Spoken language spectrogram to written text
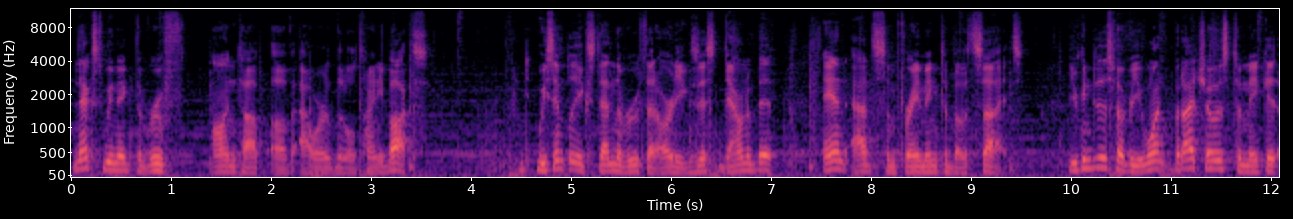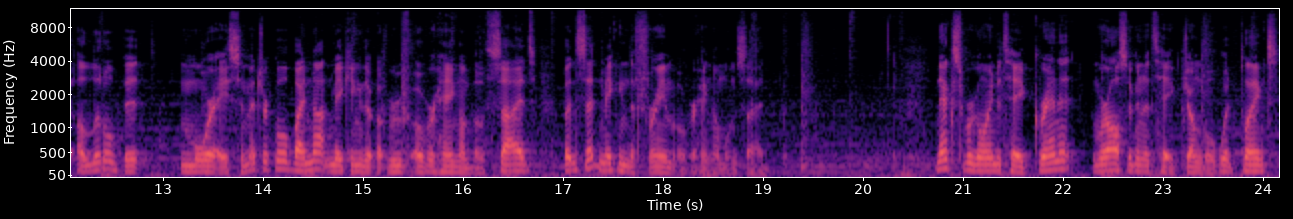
Next, we make the roof on top of our little tiny box. We simply extend the roof that already exists down a bit and add some framing to both sides. You can do this however you want, but I chose to make it a little bit more asymmetrical by not making the roof overhang on both sides, but instead making the frame overhang on one side. Next, we're going to take granite, and we're also going to take jungle wood planks,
